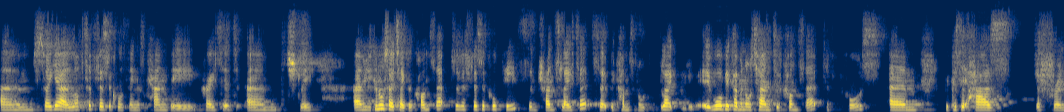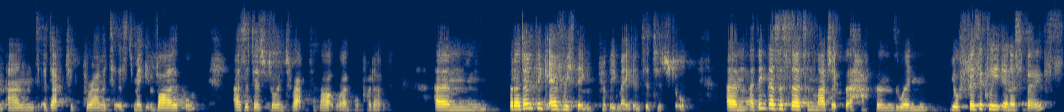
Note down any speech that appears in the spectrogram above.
Um, so yeah, lots of physical things can be created um, digitally. Um, you can also take a concept of a physical piece and translate it, so it becomes an, like it will become an alternative concept, of course, um, because it has different and adapted parameters to make it viable as a digital interactive artwork or product. Um, but I don't think everything can be made into digital. Um, I think there's a certain magic that happens when you're physically in a space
